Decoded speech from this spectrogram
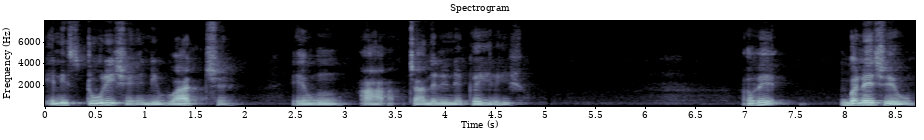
એની સ્ટોરી છે, એની વાત છે, એ હું આ ચાંદનીને કહી રહી છું. હવે બને છે એવું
